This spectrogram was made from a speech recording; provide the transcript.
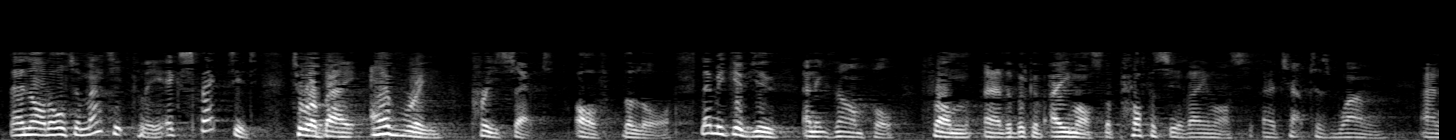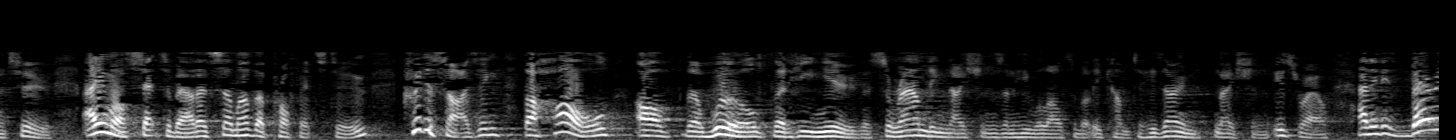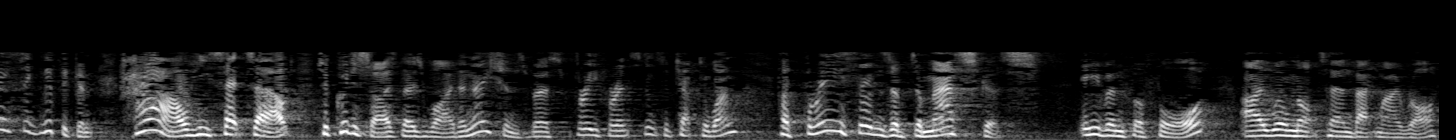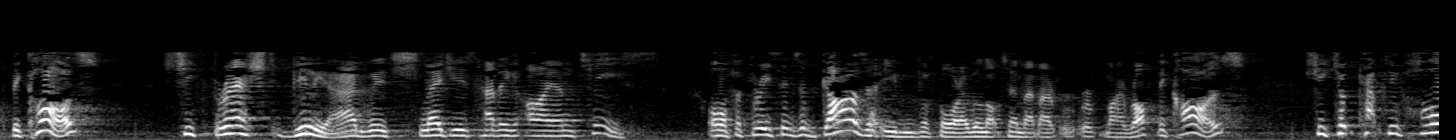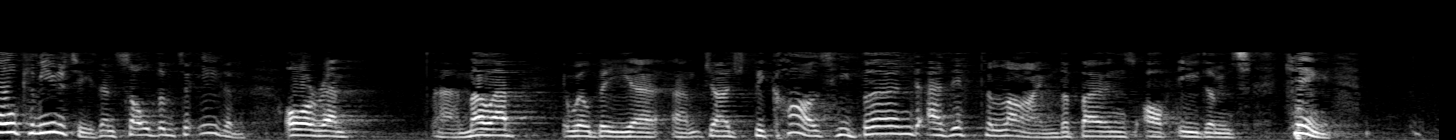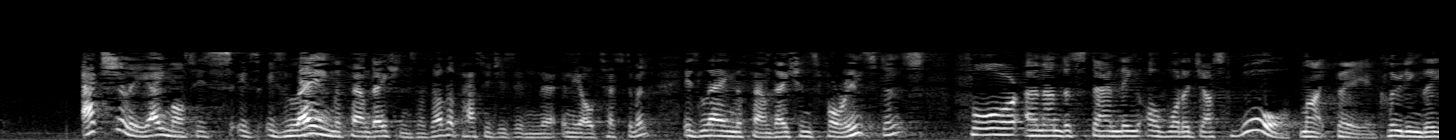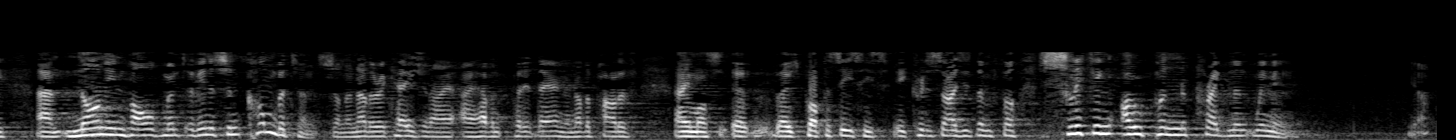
They're not automatically expected to obey every precept of the law. Let me give you an example from uh, the book of Amos, the prophecy of Amos, uh, chapters 1 and 2. Amos sets about, as some other prophets do, criticizing the whole of the world that he knew, the surrounding nations, and he will ultimately come to his own nation, Israel. And it is very significant how he sets out to criticize those wider nations. Verse 3, for instance, of chapter 1 For three sins of Damascus, even for four, I will not turn back my wrath, because she threshed Gilead with sledges having iron teeth. Or for three sins of Gaza, even for four, I will not turn back my, wrath, because she took captive whole communities and sold them to Edom. Or um, uh, Moab will be uh, um, judged because he burned as if to lime the bones of Edom's king actually, Amos is, is, is laying the foundations, as other passages in the, in the Old Testament, is laying the foundations, for instance, for an understanding of what a just war might be, including the um, non involvement of innocent combatants. On another occasion, I, I, haven't put it there, in another part of Amos, uh, those prophecies, he criticizes them for slitting open pregnant women. Yeah?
